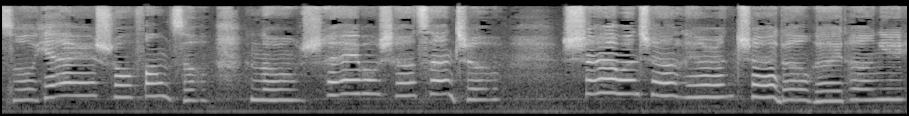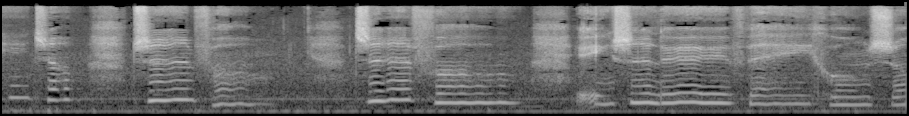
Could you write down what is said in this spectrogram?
昨夜雨疏风骤浓睡不消残酒试问卷帘人却道海棠依旧？知否？知否？应是绿肥红瘦？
